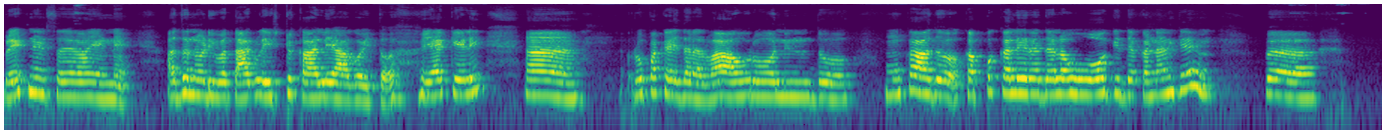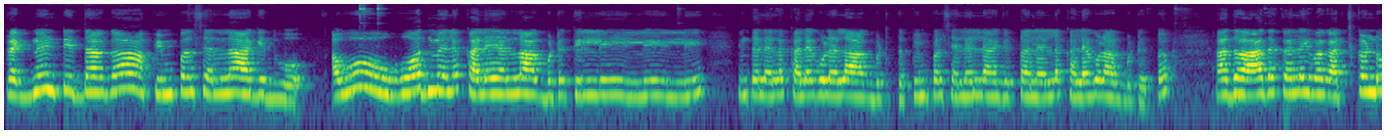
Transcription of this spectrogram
ಬ್ರೈಟ್ನೆಸ್ ಎಣ್ಣೆ. ಅದು ನೋಡಿ ಇವತ್ತಾಗಲೇ ಇಷ್ಟು ಖಾಲಿ ಆಗೋಯ್ತು. ಯಾಕೆ ಹೇಳಿ? ರೂಪಕ ಇದ್ದಾರಲ್ವಾ? ಅವರು ನಿನ್ನದು ಮುಖ ಅದು ಕಪ್ಪು ಕಲಿರೋದೆಲ್ಲ ಹೋಗಿದ್ದೆ ಕಣ್ಣನಿಗೆ ಪ್ರೆಗ್ನೆಂಟ್ ಇದ್ದಾಗ ಪಿಂಪಲ್ಸ್ ಎಲ್ಲ ಆಗಿದ್ವು. ಅವು ಹೋದ್ಮೇಲೆ ಕಲೆ ಎಲ್ಲ ಆಗ್ಬಿಟ್ಟಿತ್ತು. ಇಲ್ಲಿ ಇಲ್ಲಿ ಇಲ್ಲಿ ಇಂಥಲ್ಲೆಲ್ಲ ಕಲೆಗಳೆಲ್ಲ ಆಗ್ಬಿಟ್ಟಿತ್ತು. ಪಿಂಪಲ್ಸ್ ಎಲ್ಲೆಲ್ಲ ಆಗಿತ್ತು ಅಲ್ಲೆಲ್ಲ ಕಲೆಗಳು ಆಗ್ಬಿಟ್ಟಿತ್ತು. ಅದು ಆದ ಕಲೆ ಇವಾಗ ಹಚ್ಕೊಂಡು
